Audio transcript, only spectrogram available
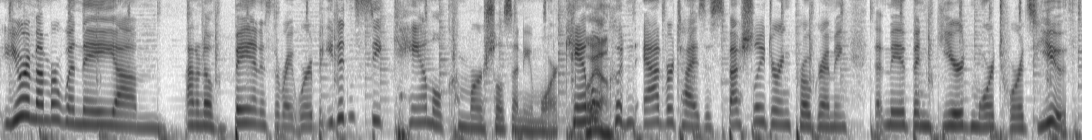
You remember when they, um, I don't know if ban is the right word, but you didn't see Camel commercials anymore. Camel Oh, yeah. couldn't advertise, especially during programming that may have been geared more towards youth.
